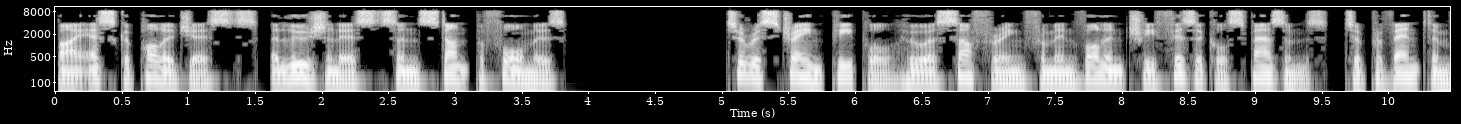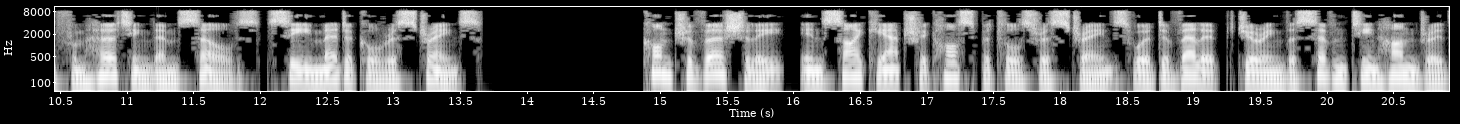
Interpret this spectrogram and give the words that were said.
By escapologists, illusionists and stunt performers to restrain people who are suffering from involuntary physical spasms, to prevent them from hurting themselves see medical restraints Controversially, in psychiatric hospitals restraints were developed during the 1700s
